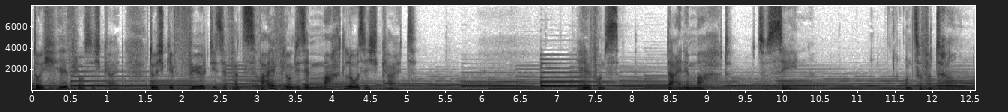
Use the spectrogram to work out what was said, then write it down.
durch Hilflosigkeit, durch Gefühl, diese Verzweiflung, diese Machtlosigkeit. Hilf uns, deine Macht zu sehen und zu vertrauen.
